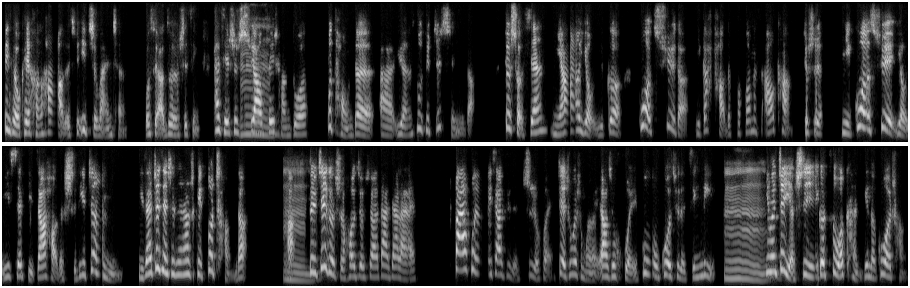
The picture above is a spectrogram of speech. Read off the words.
并且我可以很好的去一直完成我所要做的事情。它其实是需要非嗯常多不同的啊、呃元素去支持你的。就首先你要有一个过去的一个好的 performance outcome，就是你过去有一些比较好的实力证明，你在这件事情上是可以做成的。啊，所以嗯这个时候就需要大家来发挥一下自己的智慧，这也是为什么要去回顾过去的经历，嗯因为嗯这也是一个自我肯定的过程。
